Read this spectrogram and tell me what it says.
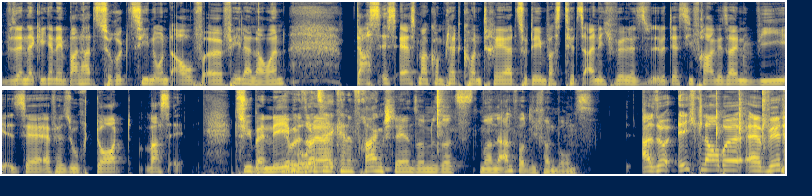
wenn der Gegner den Ball hat, zurückziehen und auf äh, Fehler lauern. Das ist erstmal komplett konträr zu dem, was Titz eigentlich will. Es wird jetzt die Frage sein, wie sehr er versucht, dort was äh, zu Ja, übernehmen. aber du sollst ja keine Fragen stellen, sondern du sollst mal eine Antwort liefern bei uns. Also ich glaube, er wird,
